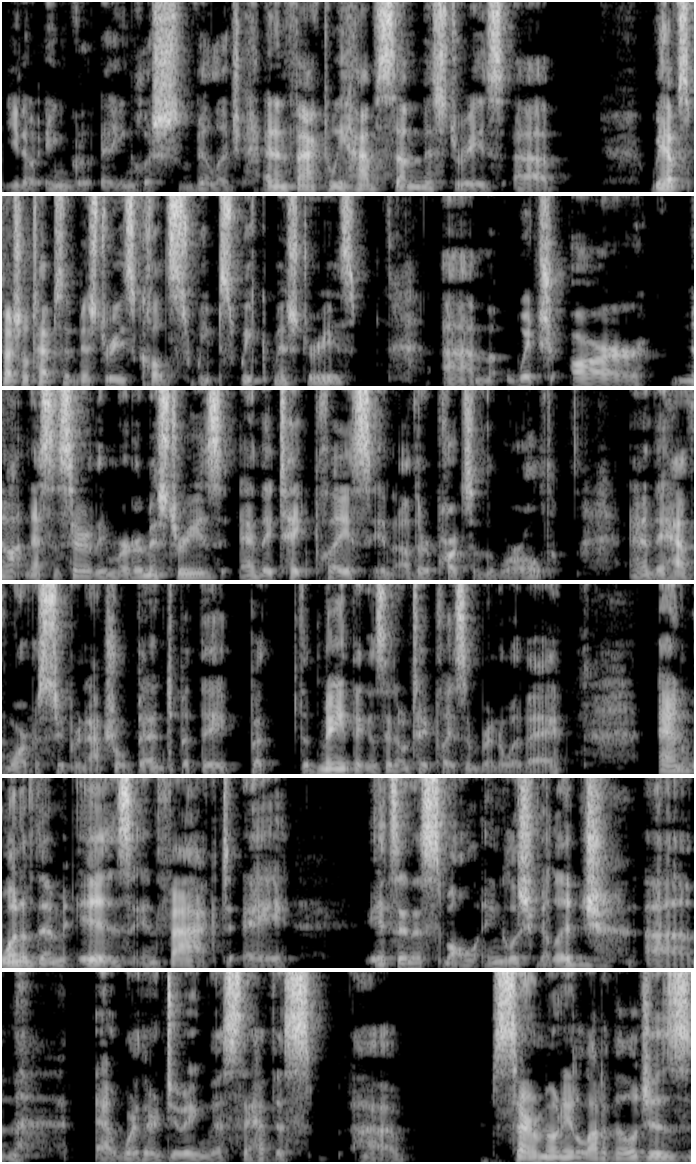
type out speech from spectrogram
you know, Eng- English village. And in fact, we have some mysteries, uh, we have special types of mysteries called sweepsweep mysteries, um, which are not necessarily murder mysteries, and they take place in other parts of the world, and they have more of a supernatural bent. But they, but the main thing is they don't take place in Brindlewood Bay, and one of them is, in fact, a, it's in a small English village, um, where they're doing this. They have this. Uh, ceremony in a lot of villages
